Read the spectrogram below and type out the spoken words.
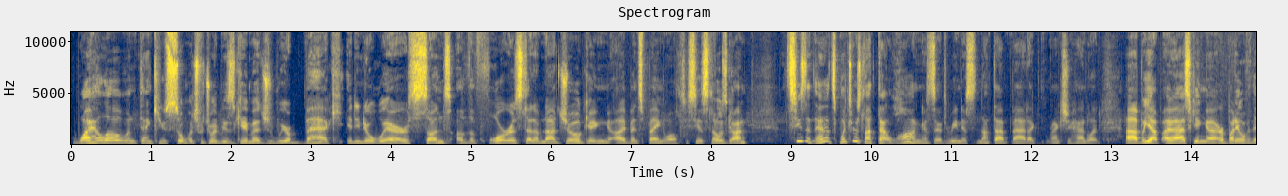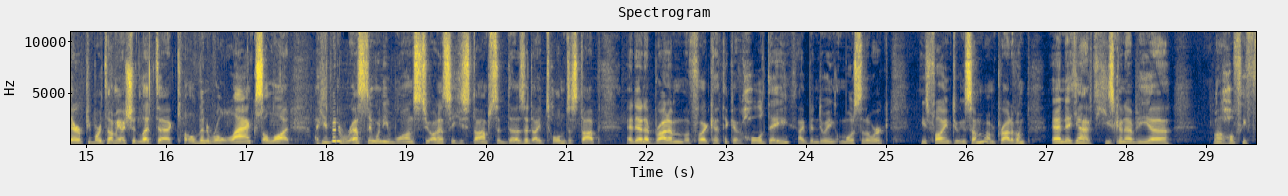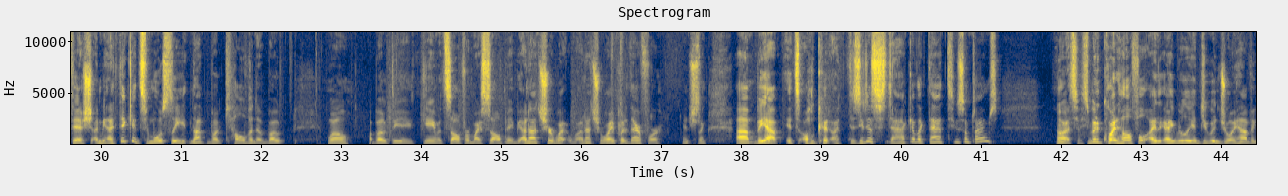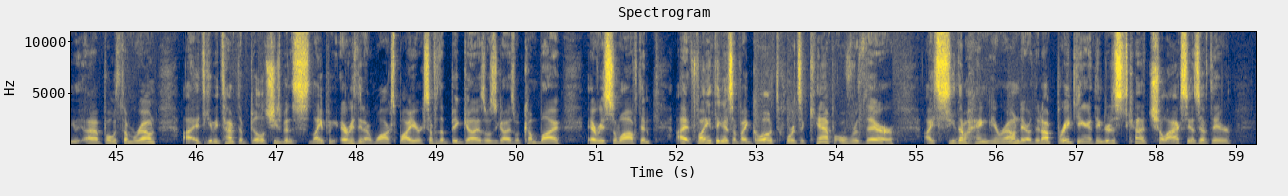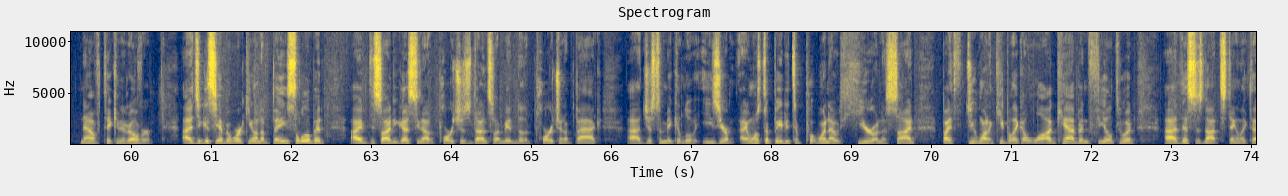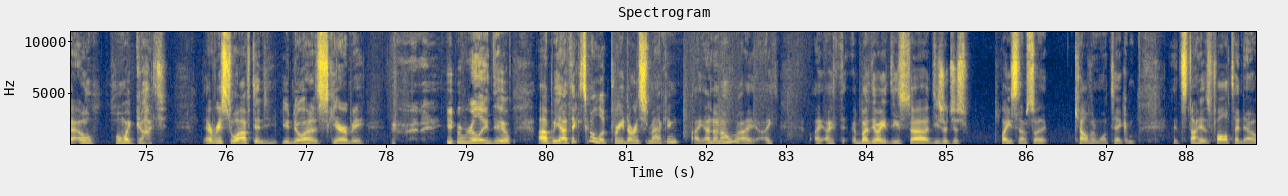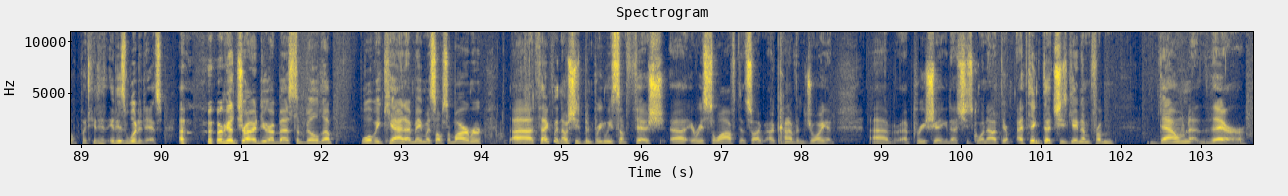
Why, hello, and thank you so much for joining me as GameEdged. We are back in you know where, Sons of the Forest, and I'm not joking. I've been spending, well, you see the snow's gone. Season, and it's winter's not that long, is it? I mean, it's not that bad. I can actually handle it. Uh, but yeah, I'm asking uh, our buddy over there. People are telling me I should let uh, Kelvin relax a lot. Uh, he's been resting when he wants to. Honestly, he stops and does it. I told him to stop, and then I brought him for like I think a whole day. I've been doing most of the work. He's finally doing some. I'm proud of him, and uh, yeah, he's gonna be uh, well, hopefully fish. I mean, I think it's mostly not about Kelvin, about, well, about the game itself or myself, maybe. I'm not sure what, I'm not sure why I put it there for. Interesting. Um, but yeah, it's all good. Does he just stack it like that too sometimes? All right, so he's been quite helpful. I, I really do enjoy having uh, both of them around. Uh, it gave me time to build. She's been sniping everything that walks by here, except for the big guys. Those guys will come by every so often. Uh, funny thing is, if I go out towards a camp over there, I see them hanging around there. They're not breaking anything. They're just kind of chillaxing as if they're now taking it over. As you can see, I've been working on the base a little bit. I've decided, you guys seen how the porch is done, so I made another porch in the back uh, just to make it a little bit easier. I almost debated to put one out here on the side, but I do want to keep it like a log cabin feel to it. Uh, this is not staying like that. Oh, oh my God. Every so often, you know how to scare me. you really do. Uh, but yeah, I think it's going to look pretty darn smacking. I, I don't know. I, I, I, I by the way, these uh, these are just placed them so that Kelvin won't take them. It's not his fault, I know, but it, it is what it is. We're going to try and do our best to build up what we can. I made myself some armor. Uh, thankfully, now she's been bringing me some fish uh, every so often, so I, am kind of enjoying it, uh, appreciating that she's going out there. I think that she's getting them from down there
